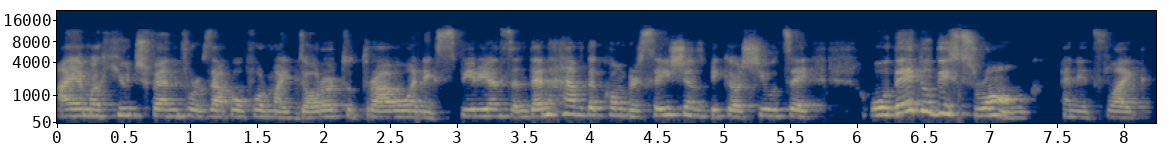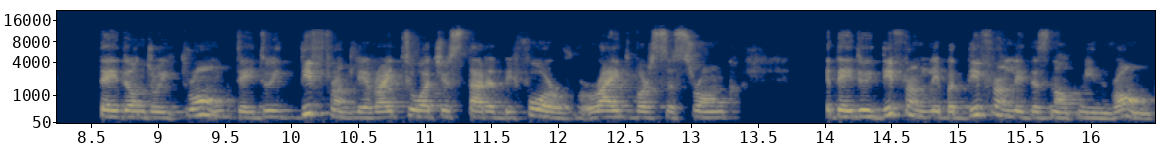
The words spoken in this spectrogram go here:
I am a huge fan, for example, for my daughter to travel and experience and then have the conversations because she would say, "Oh, they do this wrong," and it's like they don't do it wrong; they do it differently, right? To what you started before, right versus wrong they do it differently, but differently does not mean wrong.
